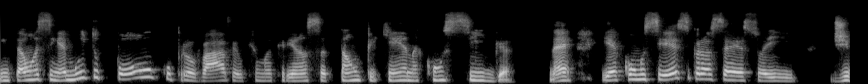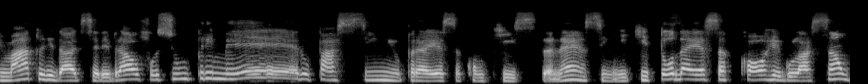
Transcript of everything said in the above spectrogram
Então, assim, é muito pouco provável que uma criança tão pequena consiga, né? E é como se esse processo aí de maturidade cerebral fosse um primeiro passinho para essa conquista, né? Assim, e que toda essa corregulação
